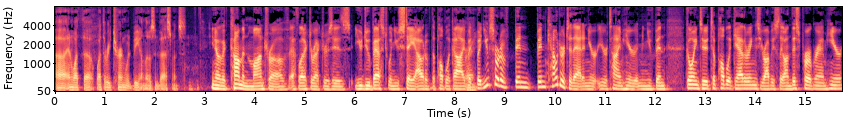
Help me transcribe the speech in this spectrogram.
uh, and what the what the return would be on those investments. You know, the common mantra of athletic directors is you do best when you stay out of the public eye. Right. But but you've sort of been been counter to that in your, your time here. I mean, you've been going to, to public gatherings. You're obviously on this program here.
